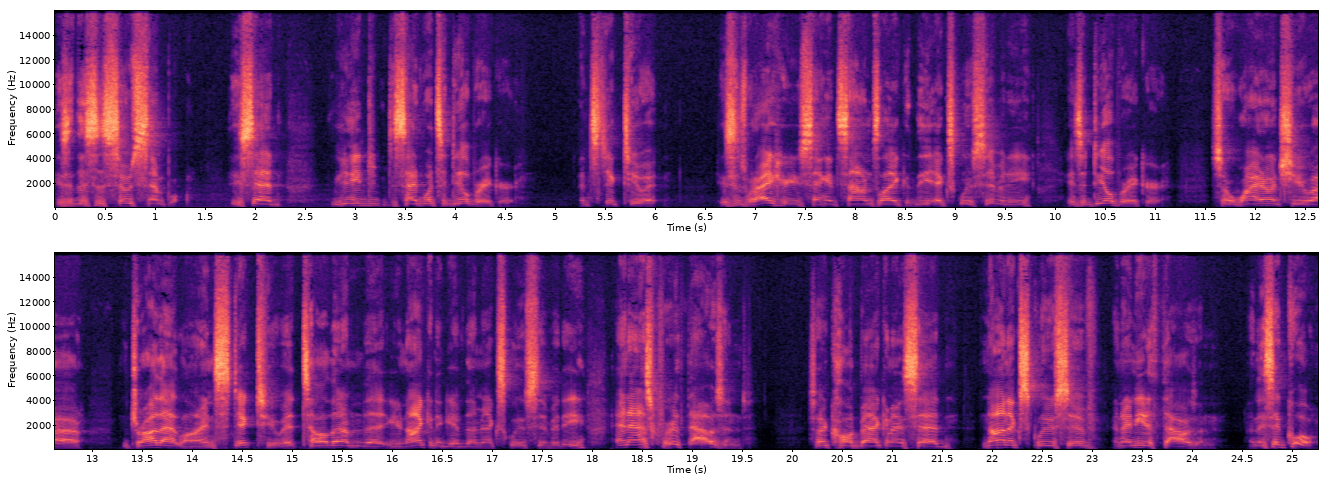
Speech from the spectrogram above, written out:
He said, this is so simple. He said, you need to decide what's a deal breaker and stick to it. He says, what I hear you saying, it sounds like the exclusivity is a deal breaker. So why don't you uh, draw that line, stick to it, tell them that you're not going to give them exclusivity, and ask for a thousand. So I called back and I said, non-exclusive, and I need a thousand. And they said, cool.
